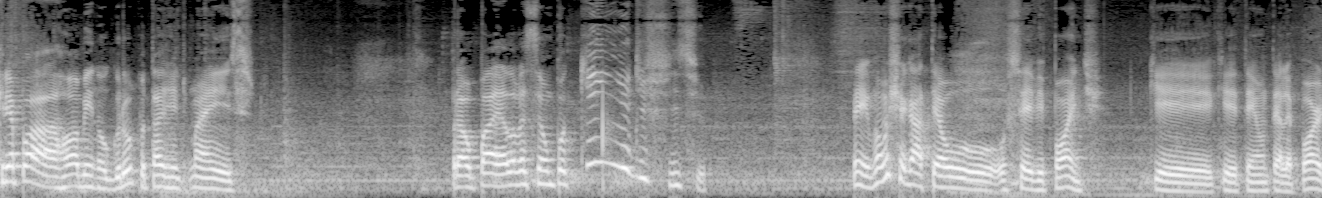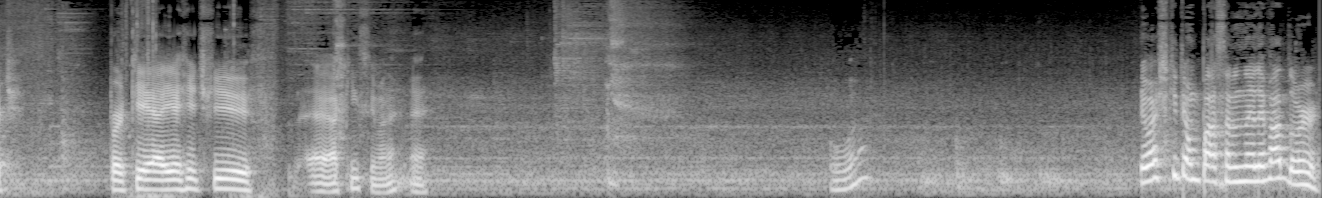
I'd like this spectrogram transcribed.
Eu queria pôr a Robin no grupo, tá, gente? Mas. Pra upar ela vai ser um pouquinho difícil. Bem, vamos chegar até o, o save point, que, que tem um teleporte. Porque aí a gente. É aqui em cima, né? É. Ué? Eu acho que tem um pássaro no elevador.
